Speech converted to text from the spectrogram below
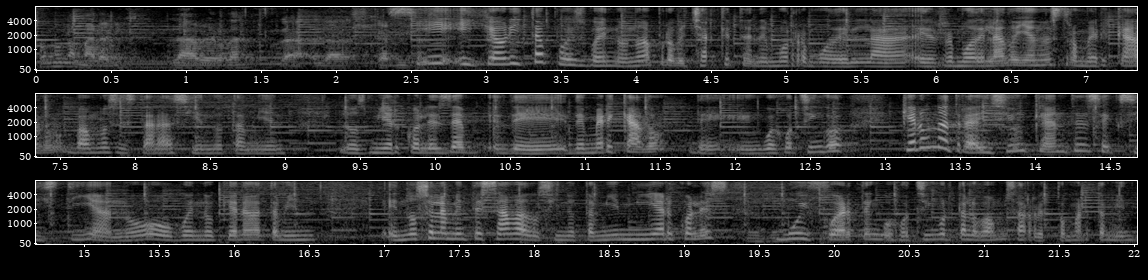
son una maravilla, la verdad, las carnitas. Sí, y que ahorita, pues bueno, no aprovechar que tenemos remodela, eh, remodelado ya nuestro mercado, vamos a estar haciendo también los miércoles de, de, mercado de, en Huejotzingo, que era una tradición que antes existía, ¿no? O bueno, que era también eh, no solamente sábado, sino también miércoles, muy fuerte en Huejotzingo. Ahorita lo vamos a retomar también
